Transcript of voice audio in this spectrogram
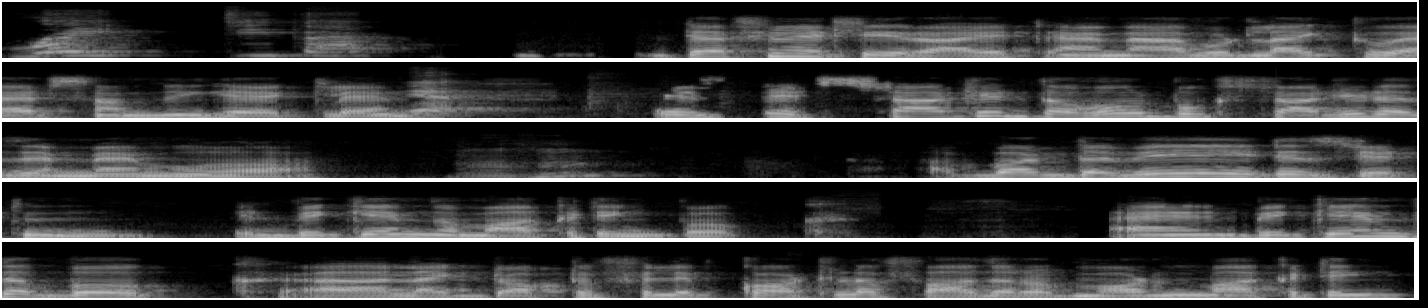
right, Deepak? Definitely right. And I would like to add something here, Glenn. Yeah. It, it started, the whole book started as a memoir. Mm-hmm. But the way it is written, it became the marketing book. And it became the book, uh, like Dr. Philip Kotler, father of modern marketing,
